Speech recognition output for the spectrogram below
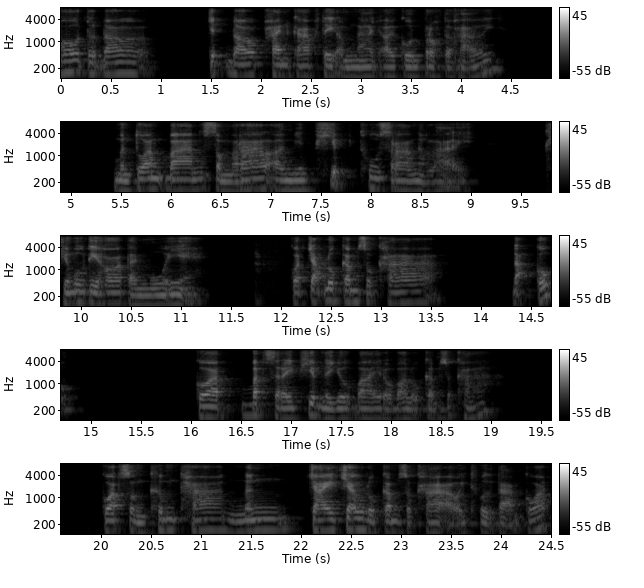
ហូតទៅដល់ចិត្តដល់ផែនការផ្ទៃអំណាចឲ្យកូនប្រុសទៅហើយមិនទាន់បានសម្រាលឲ្យមានភាពធូរស្រាលនៅឡើយខ្ញុំឧទាហរណ៍តែមួយឯងគាត់ចាប់លោកកឹមសុខាដាក់គុកគាត់បិទសេរីភាពនយោបាយរបស់លោកកឹមសុខា គាត់សង្ឃឹមថានឹងចែកចៅលោកកឹមសុខាឲ្យធ្វើតាមគាត់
